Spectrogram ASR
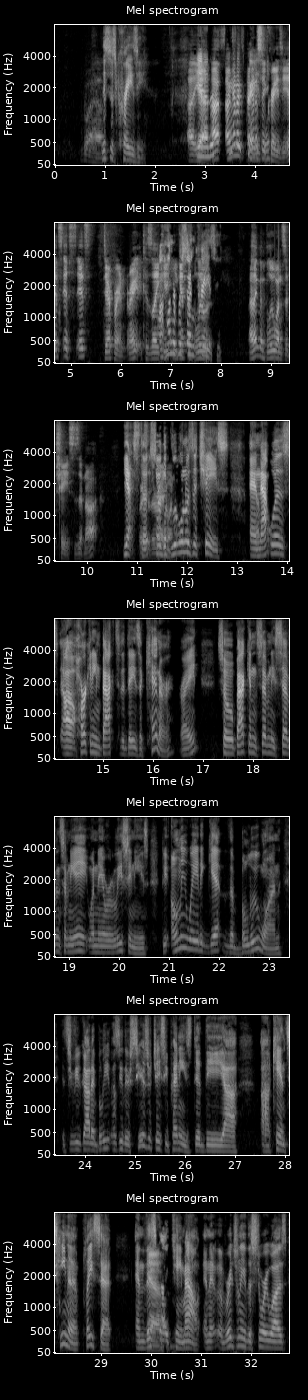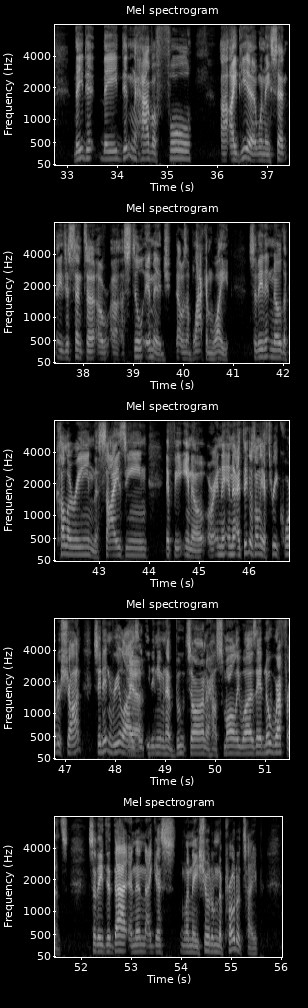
This is crazy. Uh, yeah, yeah I, am gonna I'm gonna say crazy. It's it's it's different, right? Because like 100% you, you get the blue. Crazy. I think the blue one's a chase, is it not? Yes. The, so the one? blue one was a chase, and that was uh, harkening back to the days of Kenner, right? So back in 77, 78, when they were releasing these, the only way to get the blue one is if you got, I believe it was either Sears or J.C. Penney's did the uh, uh, Cantina playset, and this yeah. guy came out. And it, originally the story was they did they didn't have a full uh, idea when they sent they just sent a, a, a still image that was a black and white so they didn't know the coloring, the sizing, if he, you know, or and, and I think it was only a three quarter shot, so they didn't realize Yeah. that he didn't even have boots on or how small he was. They had no reference, so they did that, and then I guess when they showed him the prototype,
